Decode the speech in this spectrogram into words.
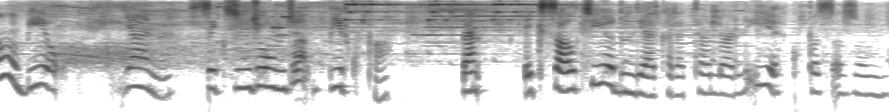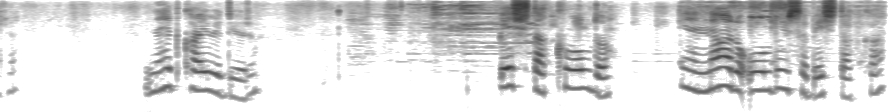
Ama bir yani 8. olunca bir kupa. Ben eksi 6 yiyordum diğer karakterlerle iyi. Kupası az olunca. Ne hep kaybediyorum. 5 dakika oldu. Yani ne ara olduysa 5 dakika.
